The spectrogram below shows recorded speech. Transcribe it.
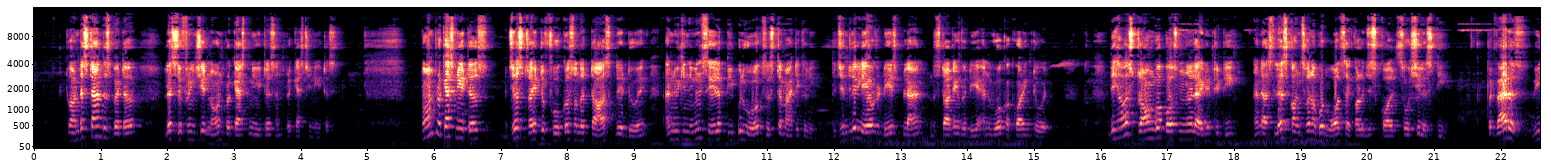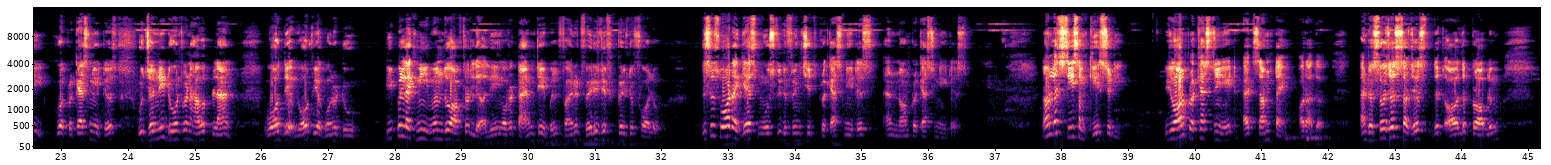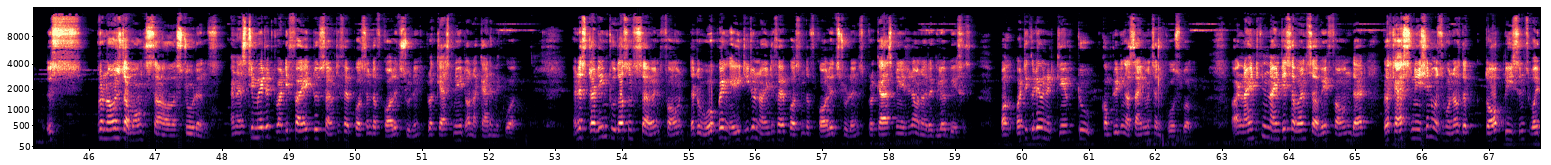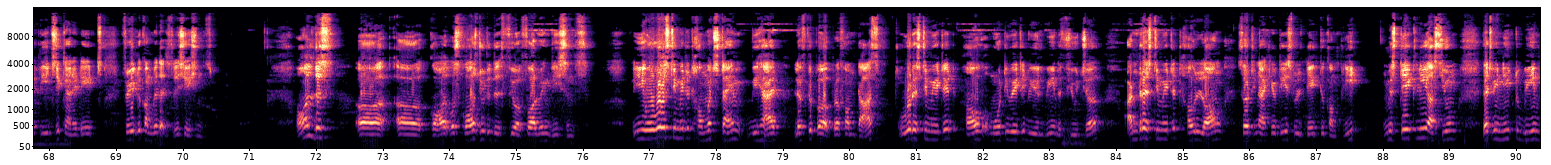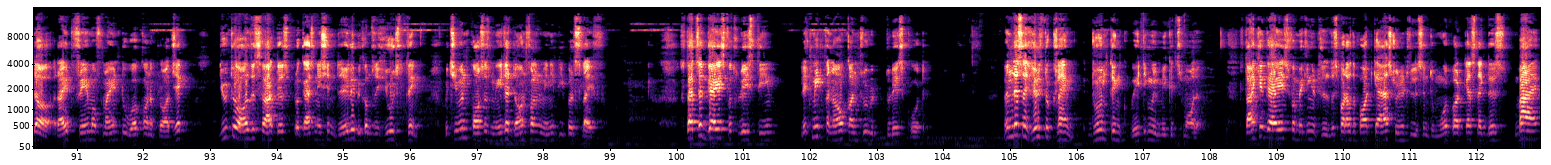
To understand this better, let's differentiate non-procrastinators and procrastinators. Non-procrastinators just try to focus on the task they're doing and we can even say that people who work systematically. They generally lay out a day's plan the starting of the day and work according to it. They have a stronger personal identity and are less concerned about what psychologists call social esteem. But whereas we, who are procrastinators, who generally don't even have a plan what they, what we are going to do, people like me, even though after laying out a timetable, find it very difficult to follow. This is what I guess mostly differentiates procrastinators and non-procrastinators. Now let's see some case study. We all procrastinate at some time or other, and researchers suggest that all the problem is pronounced amongst uh, students. An estimated 25 to 75 percent of college students procrastinate on academic work. And a study in 2007 found that a whopping 80 to 95 percent of college students procrastinated on a regular basis, particularly when it came to completing assignments and coursework. A 1997 survey found that procrastination was one of the top reasons why PhD candidates failed to complete their dissertations. All this uh, uh, was caused due to the following reasons. We overestimated how much time we had left to perform tasks, overestimated how motivated we will be in the future, underestimated how long certain activities will take to complete, mistakenly assume that we need to be in the right frame of mind to work on a project. Due to all these factors, procrastination really becomes a huge thing, which even causes major downfall in many people's life. So that's it guys for today's theme. Let me now conclude with today's quote. When there's a hill to climb, don't think waiting will make it smaller. So thank you guys for making it till this part of the podcast. You need to listen to more podcasts like this. Bye.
